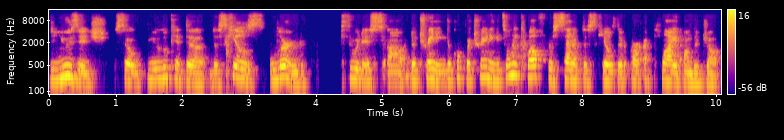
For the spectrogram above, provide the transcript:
the usage, so you look at the, the skills learned through this, uh, the training, the corporate training, it's only 12% of the skills that are applied on the job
